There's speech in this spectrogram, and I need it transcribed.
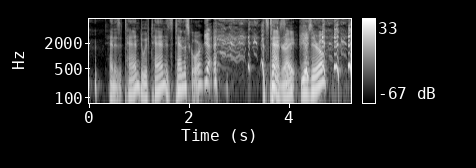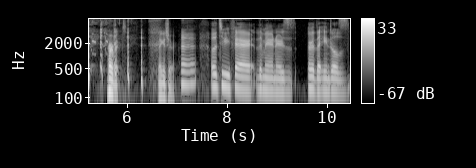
10. Is it ten? Do we have ten? Is it ten the score? Yeah. It's ten, right? You have zero. Perfect. Making sure. Uh, well, to be fair, the Mariners or the Angels.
